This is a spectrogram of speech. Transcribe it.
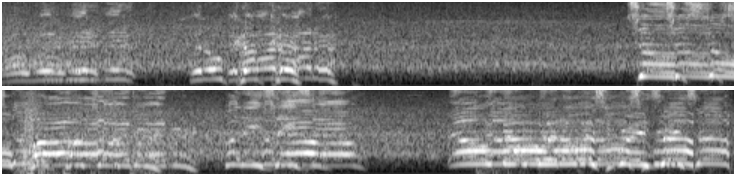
Oh, wait a minute, minute. And Okada. Tombstone pile driver, but he's out. Oh no, and Ospreay's up.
